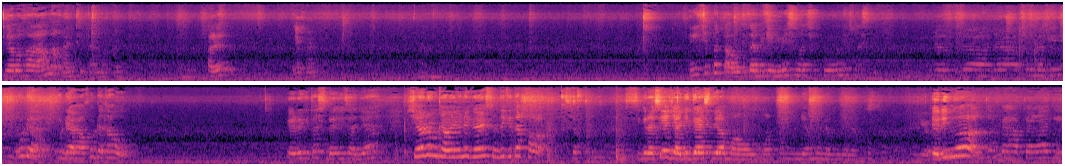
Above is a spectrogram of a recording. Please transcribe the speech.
nggak bakal lama kan kita makan paling ya kan ini cepet ini cuma 10 menit pasti. Udah udah aku udah tahu. Ya udah kita sudahi saja. Share dong kali ini guys. Nanti kita kalau si Gracia jadi guys. Dia mau makan dia mau nemenin aku. Jadi nggak ntar PHP lagi.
